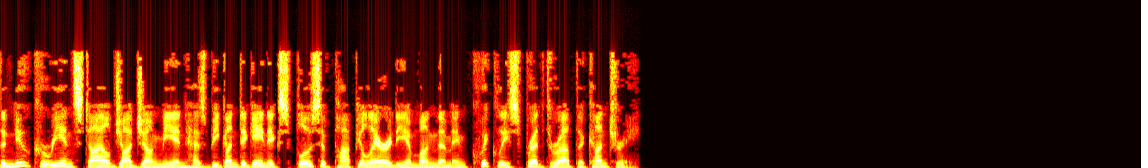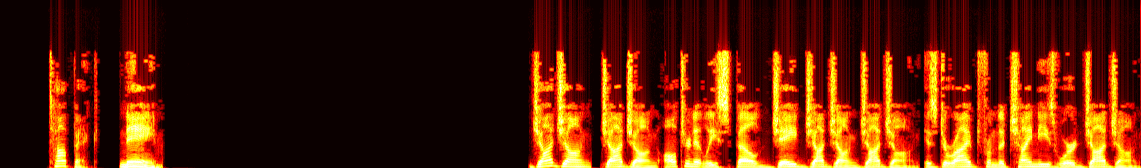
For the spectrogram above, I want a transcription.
The new Korean-style jjajangmyeon has begun to gain explosive popularity among them and quickly spread throughout the country. Topic Name Jiazhong, jiazhong alternately spelled j jiazhong jiazhong is derived from the Chinese word jiazhong,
